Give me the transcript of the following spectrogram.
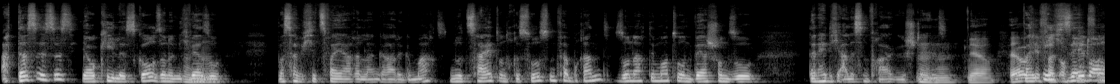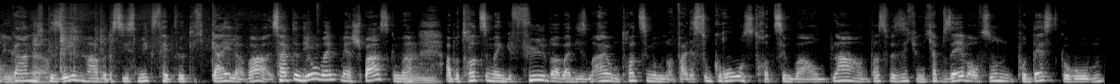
ach, das ist es? Ja, okay, let's go, sondern ich wäre Mhm. so, was habe ich hier zwei Jahre lang gerade gemacht? Nur Zeit und Ressourcen verbrannt, so nach dem Motto, und wäre schon so, dann hätte ich alles in Frage gestellt. Mhm. Ja. ja, okay, Weil ich selber auch ihm. gar nicht ja. gesehen habe, dass dieses Mixtape wirklich geiler war. Es hat in dem Moment mehr Spaß gemacht, Mhm. aber trotzdem mein Gefühl war bei diesem Album trotzdem immer noch, weil es so groß trotzdem war und bla und was weiß ich. Und ich habe selber auf so ein Podest gehoben,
